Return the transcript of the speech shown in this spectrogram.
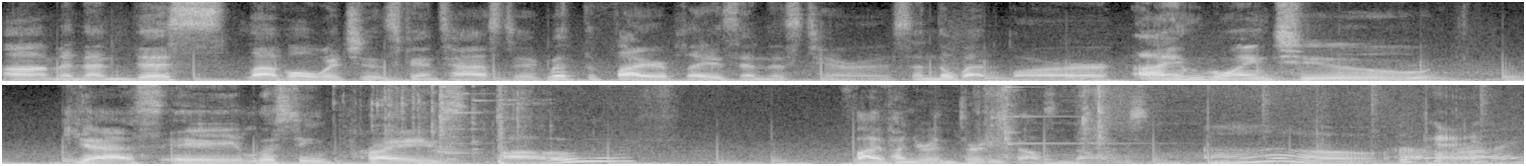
Um, and then this level, which is fantastic, with the fireplace and this terrace and the wet bar. I am going to guess a listing price of $530,000. Oh, okay.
